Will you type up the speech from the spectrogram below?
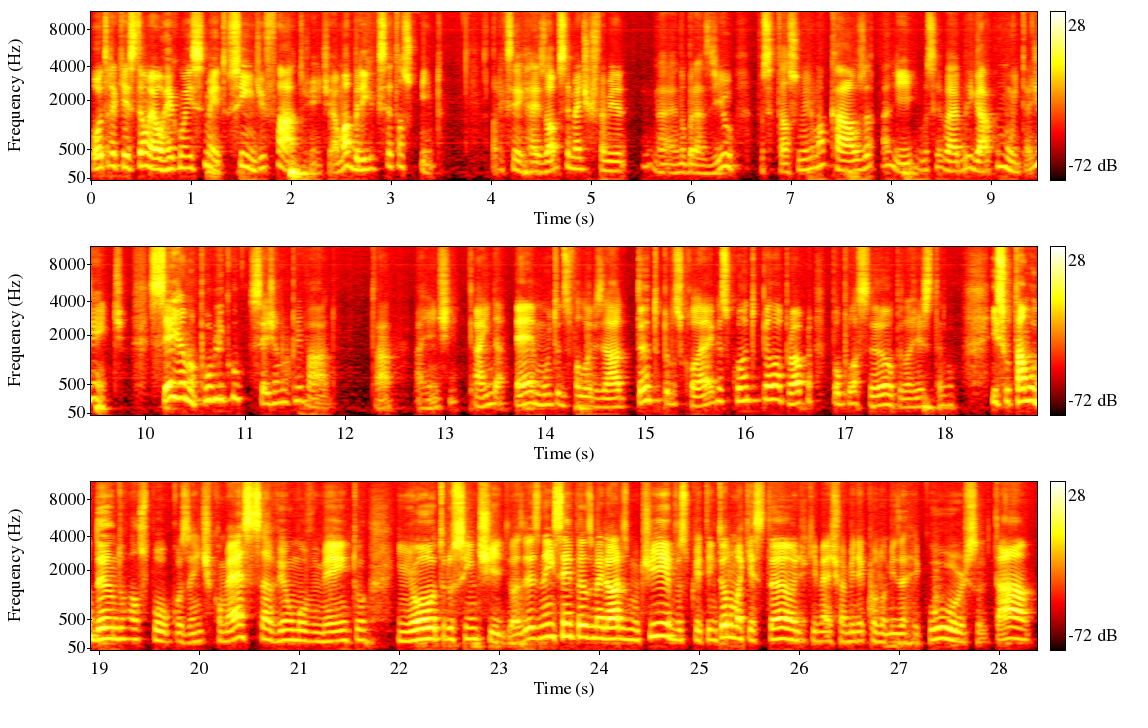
Outra questão é o reconhecimento. Sim, de fato, gente, é uma briga que você está assumindo. Na hora que você resolve ser médico de família né, no Brasil, você está assumindo uma causa ali, você vai brigar com muita gente. Seja no público, seja no privado. Tá? A gente ainda é muito desvalorizado, tanto pelos colegas quanto pela própria população, pela gestão. Isso está mudando aos poucos. A gente começa a ver um movimento em outro sentido. Às vezes nem sempre pelos melhores motivos, porque tem toda uma questão de que mexe família economiza recurso e tal.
